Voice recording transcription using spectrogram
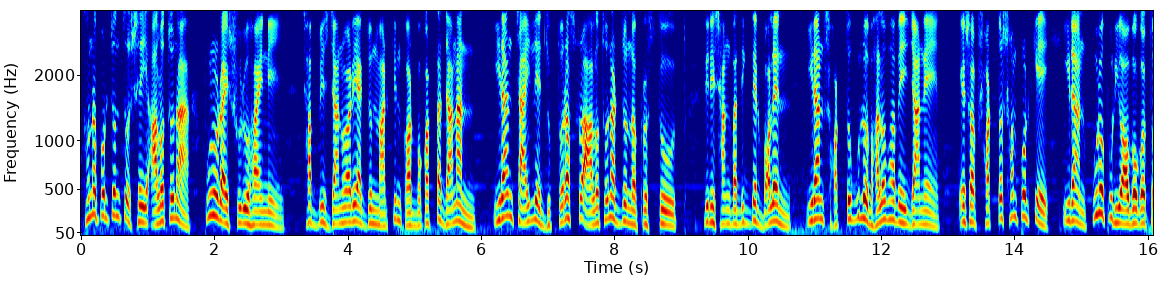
এখনও পর্যন্ত সেই আলোচনা পুনরায় শুরু হয়নি। ছাব্বিশ জানুয়ারি একজন মার্কিন কর্মকর্তা জানান, ইরান চাইলে যুক্তরাষ্ট্র আলোচনার জন্য প্রস্তুত। তিনি সাংবাদিকদের বলেন, ইরান শর্তগুলো ভালোভাবেই জানে। এসব শর্ত সম্পর্কে ইরান পুরোপুরি অবগত।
